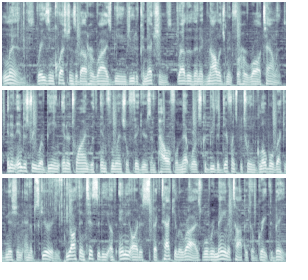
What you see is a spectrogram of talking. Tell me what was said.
lens, raising questions about her rise being due to connections rather than acknowledgement for her raw talent. In an industry where being intertwined with influential figures and powerful networks could be the difference between global recognition and obscurity, the authenticity of any artist's spectacular rise will remain a topic of great debate.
